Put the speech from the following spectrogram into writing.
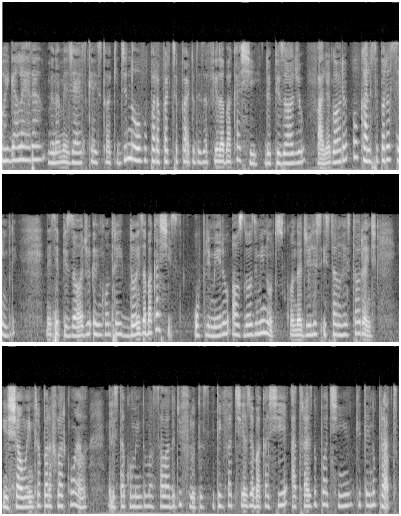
Oi, galera. Meu nome é Jéssica e estou aqui de novo para participar do desafio do abacaxi, do episódio Fale Agora ou Cale-se para Sempre. Nesse episódio, eu encontrei dois abacaxis. O primeiro aos 12 minutos, quando a Julie está no restaurante e o Shawn entra para falar com ela. Ela está comendo uma salada de frutas e tem fatias de abacaxi atrás do potinho que tem no prato.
